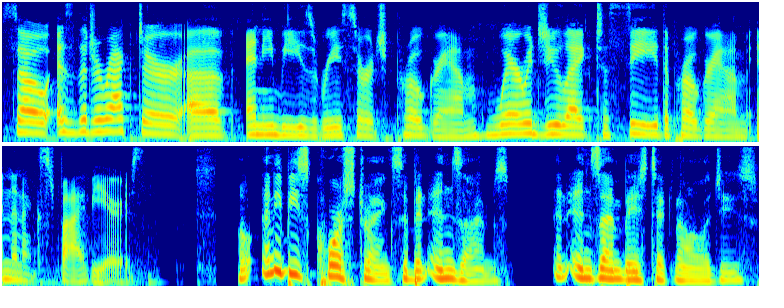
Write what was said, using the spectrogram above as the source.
So, as the director of NEB's research program, where would you like to see the program in the next five years? Well, NEB's core strengths have been enzymes and enzyme based technologies.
